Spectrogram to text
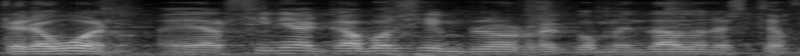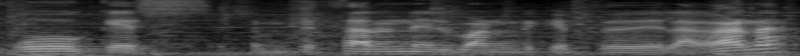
Pero bueno, eh, al fin y al cabo siempre lo he recomendado en este juego, que es empezar en el banner que te dé la gana.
